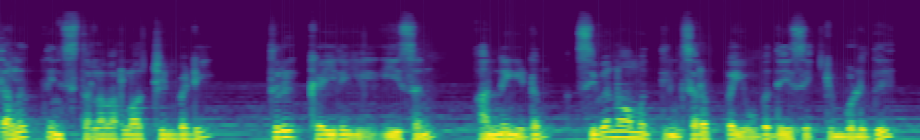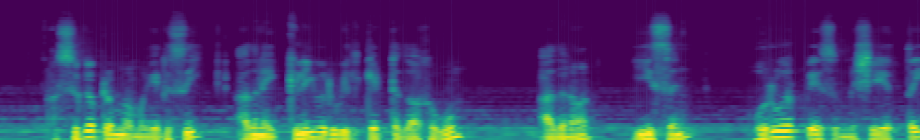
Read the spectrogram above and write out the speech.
இத்தலத்தின் ஸ்தல வரலாற்றின்படி திருக்கைலையில் ஈசன் அன்னையிடம் சிவநாமத்தின் சிறப்பை உபதேசிக்கும் பொழுது சுகபிரம்ம மகரிஷி அதனை கிளிவுருவில் கேட்டதாகவும் அதனால் ஈசன் ஒருவர் பேசும் விஷயத்தை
